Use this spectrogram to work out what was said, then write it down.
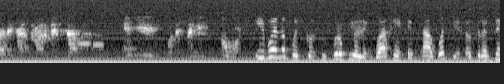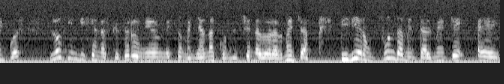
Alejandro y bueno, pues con su propio lenguaje en náhuatl y en otras lenguas, los indígenas que se reunieron esta mañana con el senador Armenta pidieron fundamentalmente eh,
